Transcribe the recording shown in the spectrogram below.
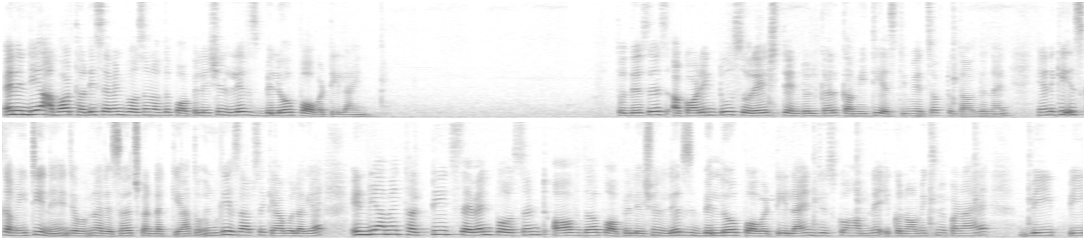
in India about 37% of the population lives below poverty line. तो this is according to Suresh Tendulkar committee estimates of 2009 यानी कि इस कमेटी ने जब अपना रिसर्च कंडक्ट किया तो उनके हिसाब से क्या बोला गया है? इंडिया में 37 percent of the population lives below poverty line जिसको हमने इकोनॉमिक्स में पढ़ा है बी पी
